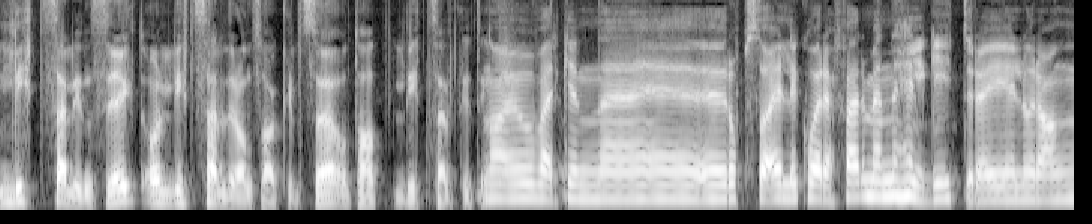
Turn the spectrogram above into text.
litt selvinnsikt og litt selvransakelse og tatt litt selvkritikk. Nå er jo verken eh, Ropstad eller KrF her, men Helge Ytterøy Lorang,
